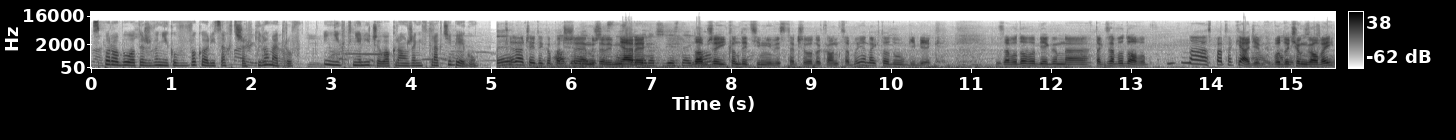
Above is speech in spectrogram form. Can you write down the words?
Sporo było też wyników w okolicach 3 kilometrów. I nikt nie liczył okrążeń w trakcie biegu. Raczej tylko patrzyłem, żeby w miarę dobrze i kondycji mi wystarczyło do końca, bo jednak to długi bieg. Zawodowo biegłem na, tak zawodowo, na Spartakiadzie wodociągowej,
